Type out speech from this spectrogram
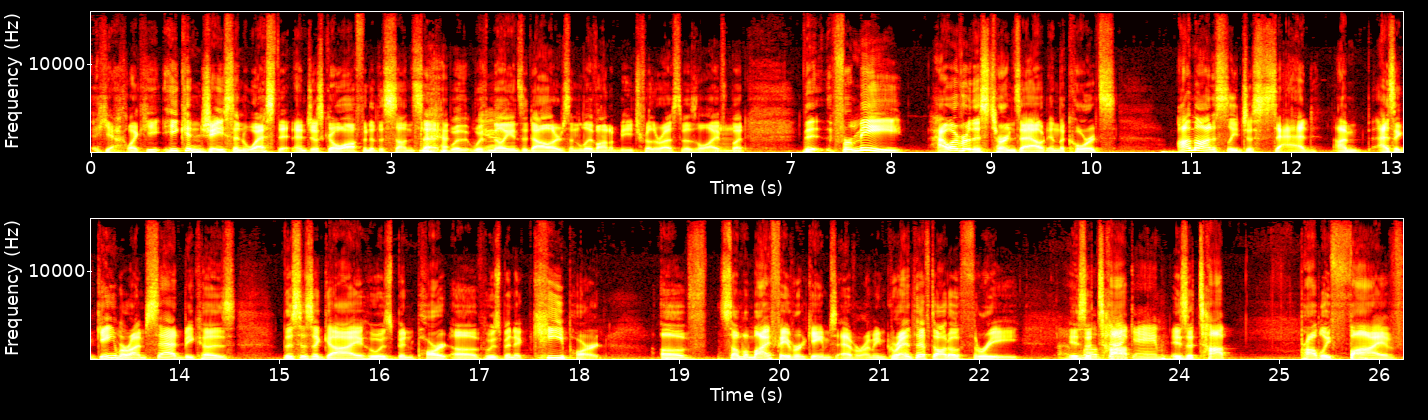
yeah, like he, he can Jason West it and just go off into the sunset with, with Yeah. millions of dollars and live on a beach for the rest of his life. Mm. But the, for me, however this turns out in the courts, I'm honestly just sad. I'm as a gamer, I'm sad because this is a guy who has been part of, who has been a key part of some of my favorite games ever. I mean, Grand Theft Auto 3 is a top game. is a top probably five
